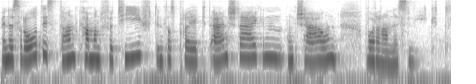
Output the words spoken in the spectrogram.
wenn es rot ist, dann kann man vertieft in das Projekt einsteigen und schauen, woran es liegt.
